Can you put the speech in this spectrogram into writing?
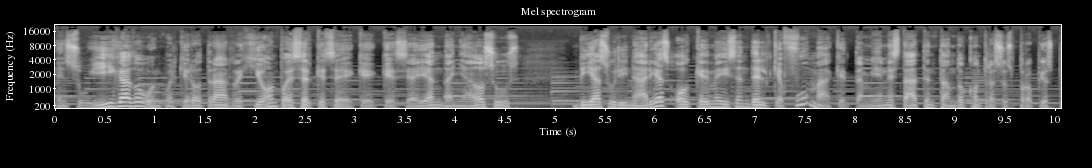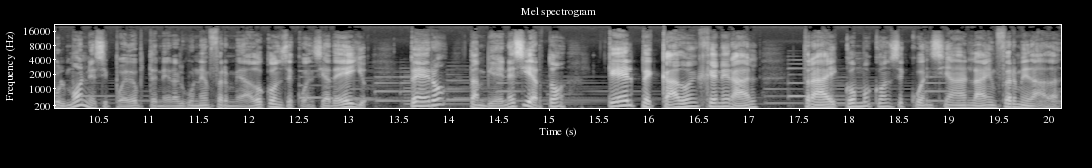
en su hígado o en cualquier otra región, puede ser que se, que se hayan dañado sus, vías urinarias o qué me dicen del que fuma, que también está atentando contra sus propios pulmones y puede obtener alguna enfermedad o consecuencia de ello. Pero también es cierto que el pecado en general trae como consecuencia la enfermedad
